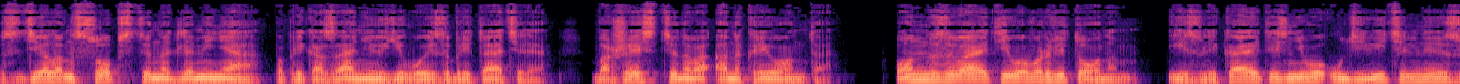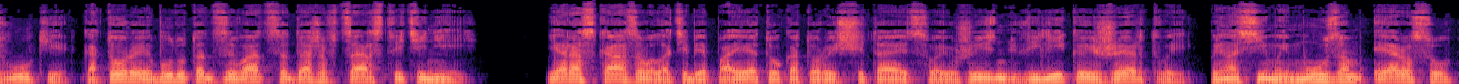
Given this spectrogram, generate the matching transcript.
сделан собственно для меня, по приказанию его изобретателя, божественного Анакреонта. Он называет его варвитоном и извлекает из него удивительные звуки, которые будут отзываться даже в царстве теней. Я рассказывал о тебе поэту, который считает свою жизнь великой жертвой, приносимой музам, Эросу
